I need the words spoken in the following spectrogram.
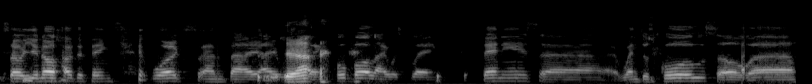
so you know how the things works. And I, I was Yeah. playing football. I was playing tennis. Uh, went to school. So uh,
